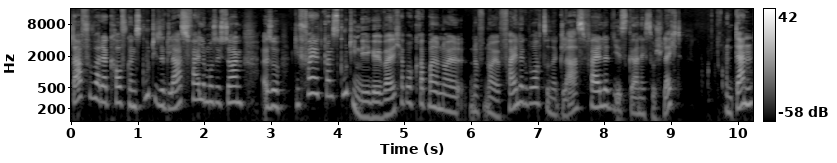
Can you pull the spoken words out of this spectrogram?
dafür war der Kauf ganz gut. Diese Glasfeile, muss ich sagen, also die feiert ganz gut die Nägel, weil ich habe auch gerade mal eine neue, eine neue Feile gebraucht, so eine Glasfeile, die ist gar nicht so schlecht. Und dann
